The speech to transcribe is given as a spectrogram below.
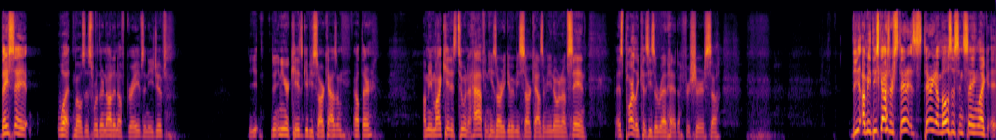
they say, What, Moses? Were there not enough graves in Egypt? Didn't your kids give you sarcasm out there? I mean, my kid is two and a half and he's already giving me sarcasm. You know what I'm saying? It's partly because he's a redhead, for sure. So, I mean, these guys are staring at Moses and saying, like, eh,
